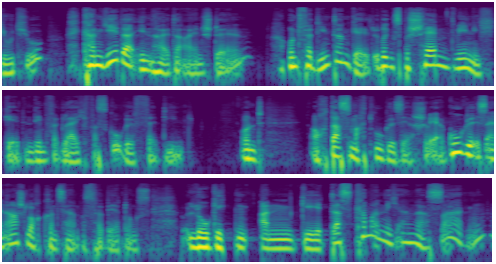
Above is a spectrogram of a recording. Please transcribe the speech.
YouTube, kann jeder Inhalte einstellen und verdient dann Geld. Übrigens beschämend wenig Geld in dem Vergleich, was Google verdient. Und auch das macht Google sehr schwer. Google ist ein Arschlochkonzern, was Verwertungslogiken angeht. Das kann man nicht anders sagen.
